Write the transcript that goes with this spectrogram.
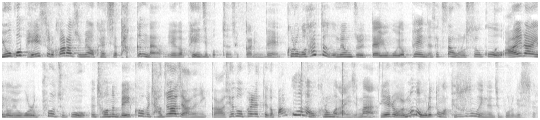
요거 베이스로 깔아주면 그냥 진짜 다 끝나요. 얘가 베이지 버튼 색깔인데. 그리고 살짝 음영 줄 때 요거 옆에 있는 색상으로 쓰고 아이라 이너 요걸로 풀어주고 저는 메이크업을 자주 하지 않으니까 섀도우 팔레트가 빵꾸가 나고 그런 건 아니지만 얘를 얼마나 오랫동안 계속 쓰고 있는지 모르겠어요.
